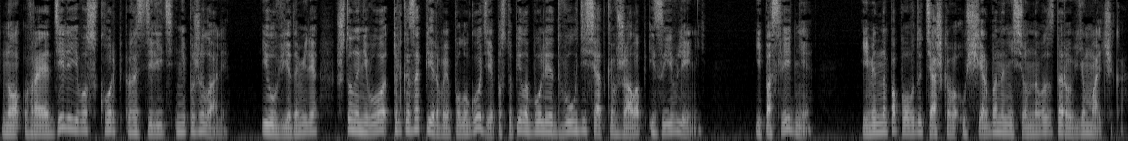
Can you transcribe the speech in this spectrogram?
Но в райотделе его скорбь разделить не пожелали и уведомили, что на него только за первое полугодие поступило более двух десятков жалоб и заявлений. И последнее именно по поводу тяжкого ущерба, нанесенного здоровью мальчика.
